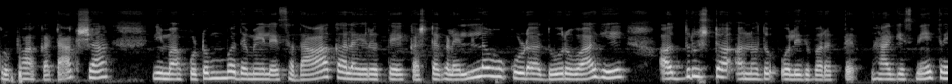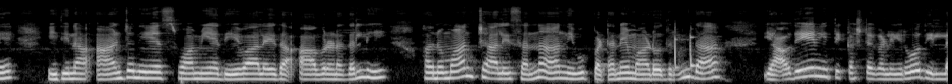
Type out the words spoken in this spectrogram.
ಕೃಪಾ ಕಟಾಕ್ಷ ನಿಮ್ಮ ಕುಟುಂಬದ ಮೇಲೆ ಸದಾಕಾಲ ಇರುತ್ತೆ. ಕಷ್ಟಗಳೆಲ್ಲವೂ ಕೂಡ ದೂರವಾಗಿ ಅದೃಷ್ಟ ಅನ್ನೋದು ಒಲಿದು ಬರುತ್ತೆ. ಹಾಗೆ ಸ್ನೇಹಿತರೆ, ಈ ದಿನ ಆಂಜನೇಯ ಸ್ವಾಮಿಯ ದೇವಾಲಯದ ಆವರಣದಲ್ಲಿ ಹನುಮಾನ್ ಚಾಲೀಸನ್ನು ನೀವು ಪಠನೆ ಮಾಡೋದ್ರಿಂದ ಯಾವುದೇ ರೀತಿ ಕಷ್ಟಗಳಿರೋದಿಲ್ಲ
